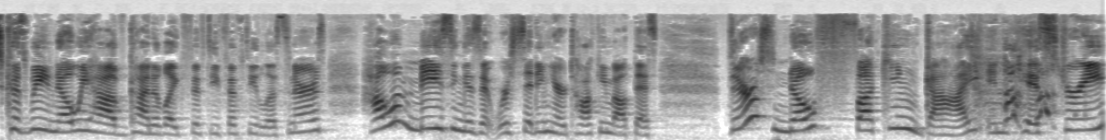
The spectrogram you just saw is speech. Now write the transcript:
Because we know we have kind of like 50 50 listeners. How amazing is it we're sitting here talking about this? There's no fucking guy in history.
